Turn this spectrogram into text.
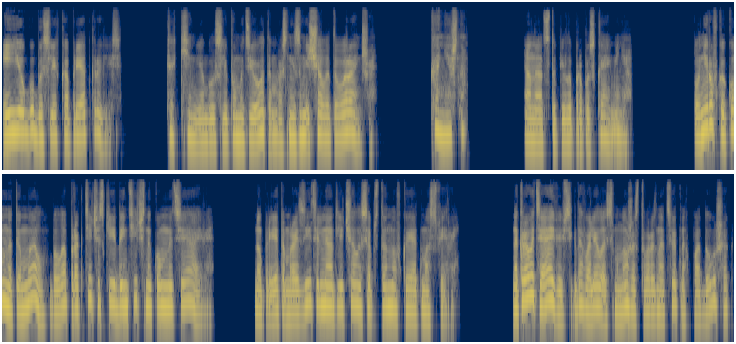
и ее губы слегка приоткрылись. Каким я был слепым идиотом, раз не замечал этого раньше. Конечно. Она отступила, пропуская меня. Планировка комнаты Мел была практически идентична комнате Айви, но при этом разительно отличалась обстановкой и атмосферой. На кровати Айви всегда валялось множество разноцветных подушек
